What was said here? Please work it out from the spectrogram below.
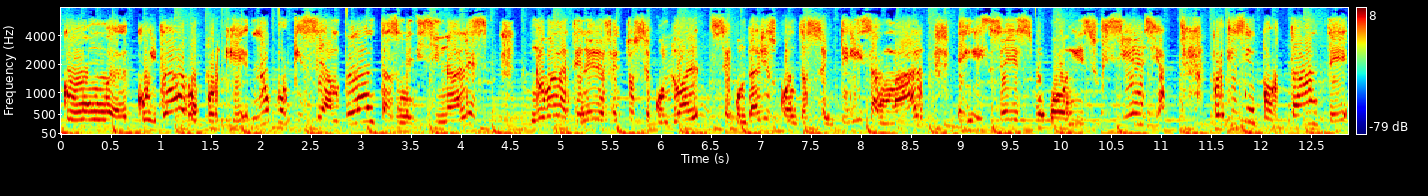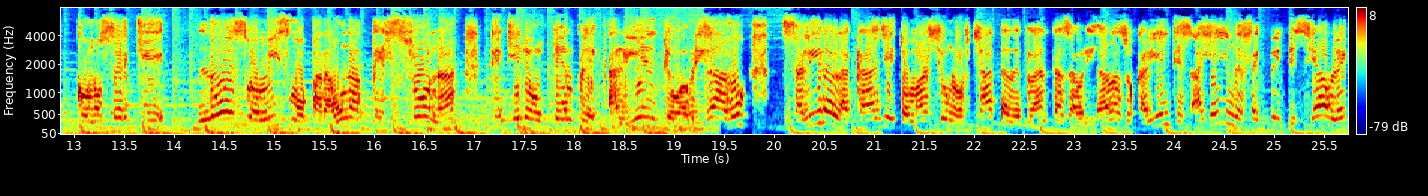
con eh, cuidado, porque no porque sean plantas medicinales no van a tener efectos secundarios cuando se utilizan mal, en exceso o en insuficiencia. Porque es importante conocer que no es lo mismo para una persona que tiene un temple caliente o abrigado salir a la calle y tomarse una horchata de plantas abrigadas o calientes. Ahí hay un efecto indeseable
